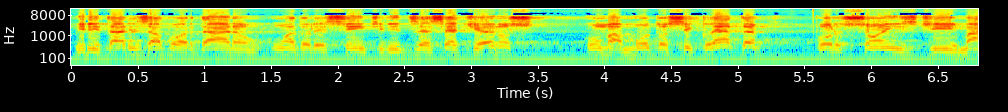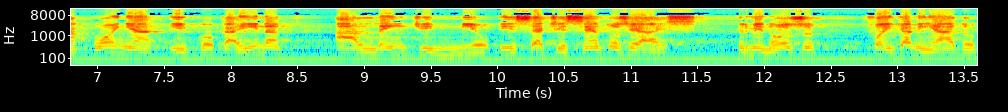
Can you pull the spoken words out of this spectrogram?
Militares abordaram um adolescente de 17 anos com uma motocicleta porções de maconha e cocaína, além de R$ 1.700. Criminoso foi encaminhado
